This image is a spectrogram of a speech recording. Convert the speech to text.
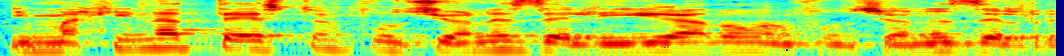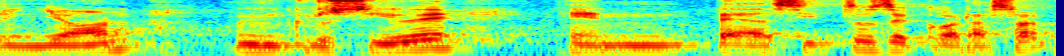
Imagínate esto en funciones del hígado, en funciones del riñón o inclusive en pedacitos de corazón.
